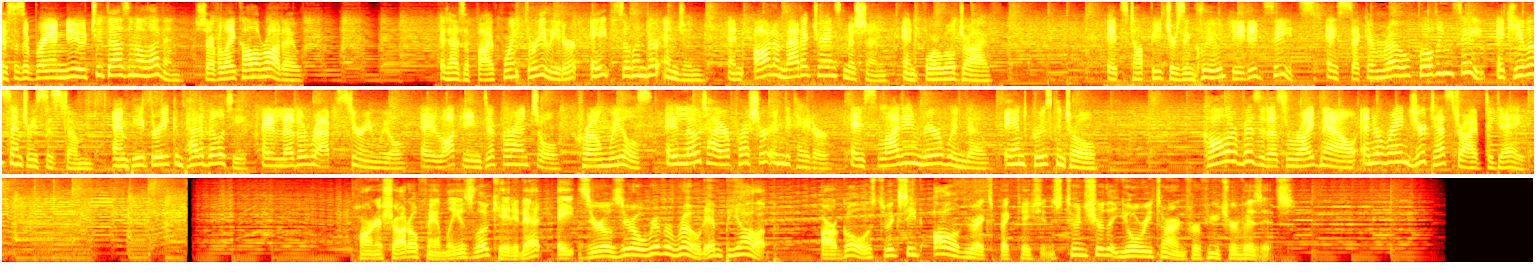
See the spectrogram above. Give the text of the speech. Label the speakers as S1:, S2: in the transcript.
S1: This is a brand new 2011 Chevrolet Colorado. It has a 5.3 liter, 8 cylinder engine, an automatic transmission, and four wheel drive. Its top features include heated seats, a second row folding seat, a keyless entry system, MP3 compatibility, a leather wrapped steering wheel, a locking differential, chrome wheels, a low tire pressure indicator, a sliding rear window, and cruise control. Call or visit us right now and arrange your test drive today.
S2: Harnish Auto Family is located at 800 River Road in Puyallup. Our goal is to exceed all of your expectations to ensure that you'll return for future visits.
